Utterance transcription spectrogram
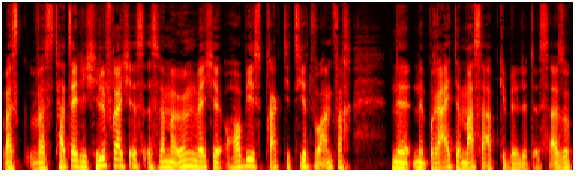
was, was tatsächlich hilfreich ist, ist, wenn man irgendwelche Hobbys praktiziert, wo einfach eine, eine breite Masse abgebildet ist. Also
